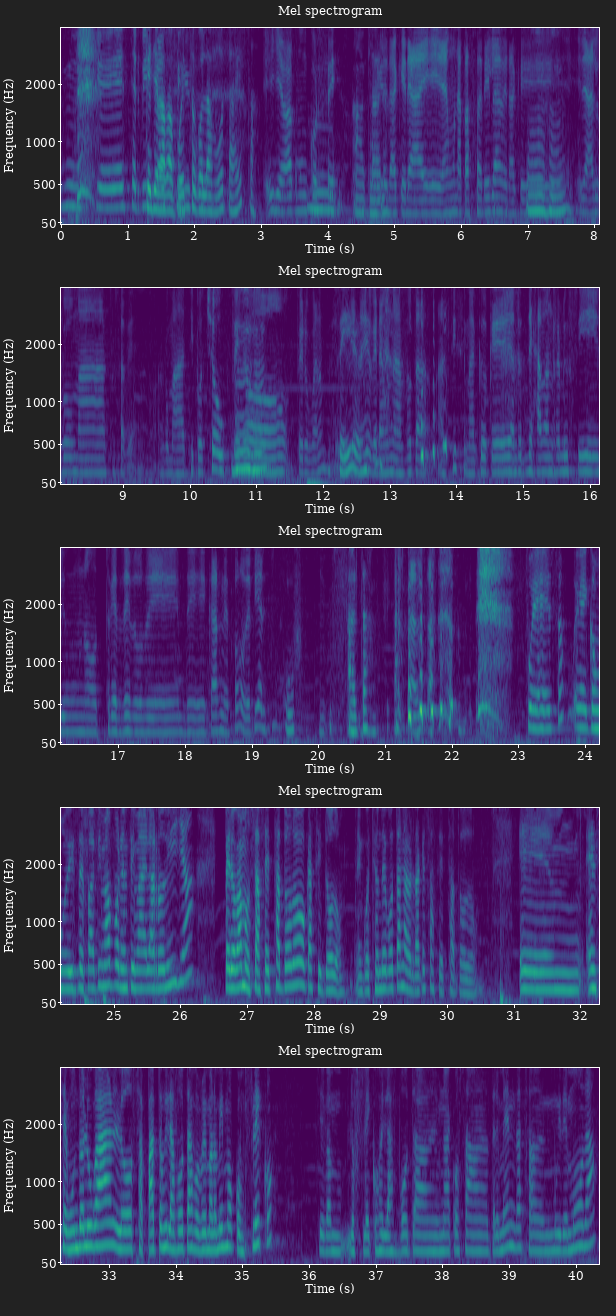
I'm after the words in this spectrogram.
que servir que llevaba casi- puesto con las botas esas. Llevaba como un corsé. Mm, ah, claro. Era que era, era en una pasarela, era que Ujú. era algo más, tú sabes, algo más tipo show, pero, pero bueno, Sí. ya te digo que eran unas botas altísimas. Creo que dejaban relucir unos tres dedos de, de carne solo, de piel. Uf, alta. Sí, alta, alta. Pues eso, eh, como dice Fátima, por encima de la rodilla. Pero vamos, se acepta todo, casi todo. En cuestión de botas, la verdad que se acepta todo. Eh, en segundo lugar, los zapatos y las botas, volvemos a lo mismo, con flecos. Llevan los flecos en las botas, es una cosa tremenda, está muy de moda.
